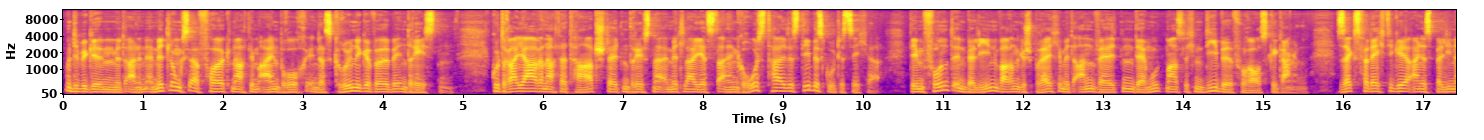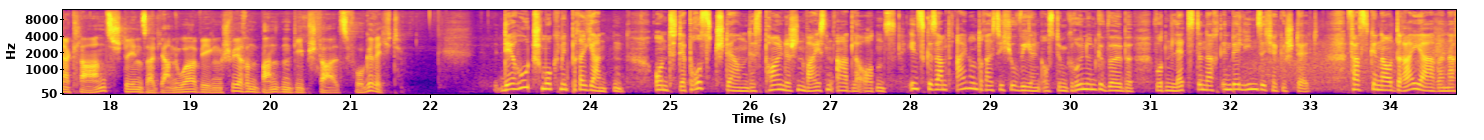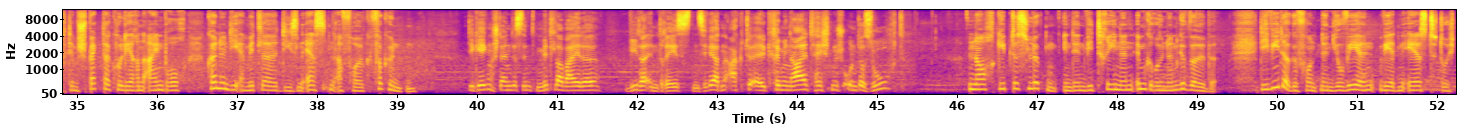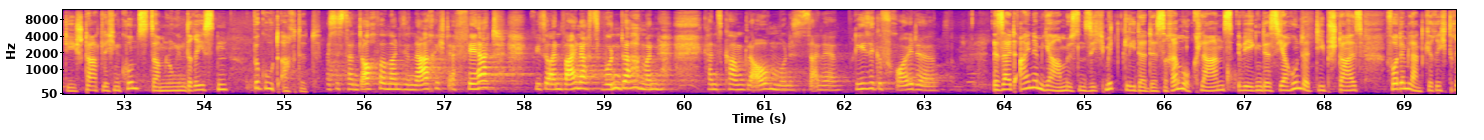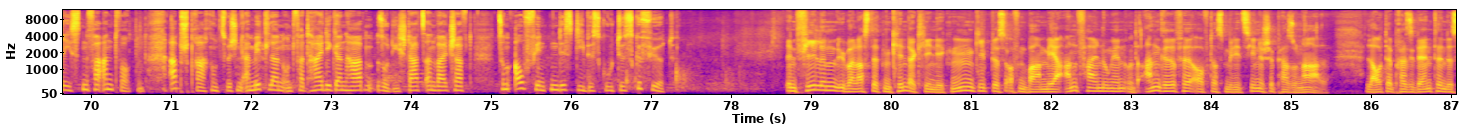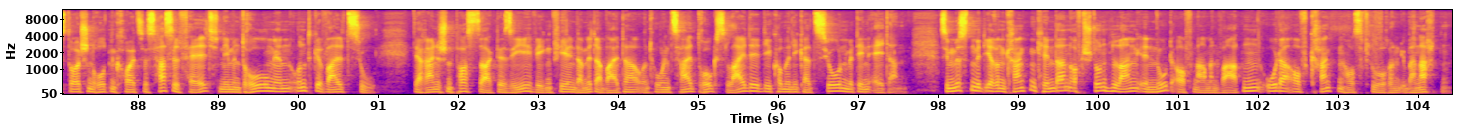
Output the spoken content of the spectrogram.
Und die beginnen mit einem Ermittlungserfolg nach dem Einbruch in das Grüne Gewölbe in Dresden. Gut drei Jahre nach der Tat stellten Dresdner Ermittler jetzt einen Großteil des Diebesgutes sicher. Dem Fund in Berlin waren Gespräche mit Anwälten der mutmaßlichen Diebe vorausgegangen. Sechs Verdächtige eines Berliner Clans stehen seit Januar wegen schweren Bandendiebstahls vor Gericht. Der Hutschmuck mit Brillanten und der Bruststern des polnischen Weißen Adlerordens. Insgesamt 31 Juwelen aus dem grünen Gewölbe wurden letzte Nacht in Berlin sichergestellt. Fast genau drei Jahre nach dem spektakulären Einbruch können die Ermittler diesen ersten Erfolg verkünden. Die Gegenstände sind mittlerweile wieder in Dresden. Sie werden aktuell kriminaltechnisch untersucht. Noch gibt es Lücken in den Vitrinen im grünen Gewölbe. Die wiedergefundenen Juwelen werden erst durch die staatlichen Kunstsammlungen Dresden begutachtet. Es ist dann doch, wenn man diese Nachricht erfährt, wie so ein Weihnachtswunder. Man kann es kaum glauben und es ist eine riesige Freude. Seit einem Jahr müssen sich Mitglieder des Remo-Clans wegen des Jahrhundertdiebstahls vor dem Landgericht Dresden verantworten. Absprachen zwischen Ermittlern und Verteidigern haben, so die Staatsanwaltschaft, zum Auffinden des Diebesgutes geführt. In vielen überlasteten Kinderkliniken gibt es offenbar mehr Anfeindungen und Angriffe auf das medizinische Personal. Laut der Präsidentin des Deutschen Roten Kreuzes Hasselfeld nehmen Drohungen und Gewalt zu. Der Rheinischen Post sagte sie, wegen fehlender Mitarbeiter und hohen Zeitdrucks leide die Kommunikation mit den Eltern. Sie müssten mit ihren kranken Kindern oft stundenlang in Notaufnahmen warten oder auf Krankenhausfluren übernachten.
